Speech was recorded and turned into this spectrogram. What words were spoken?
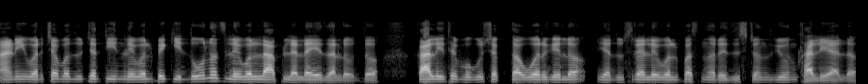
आणि वरच्या बाजूच्या तीन लेवल पैकी दोनच लेवलला आपल्याला हे झालं होतं. काल इथे बघू शकता वर गेलं या दुसऱ्या लेवलपासून रेझिस्टन्स रेजिस्टन्स घेऊन खाली आलं.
